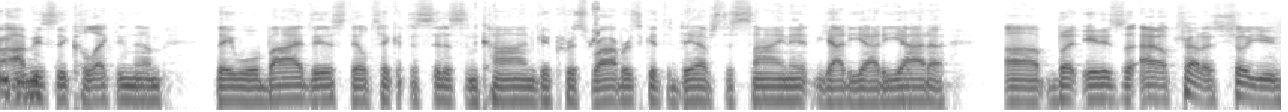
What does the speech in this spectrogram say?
Mm-hmm. obviously collecting them. They will buy this, they'll take it to Citizen Con, get Chris Roberts, get the devs to sign it, yada, yada, yada. Uh, but it is, I'll try to show you.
